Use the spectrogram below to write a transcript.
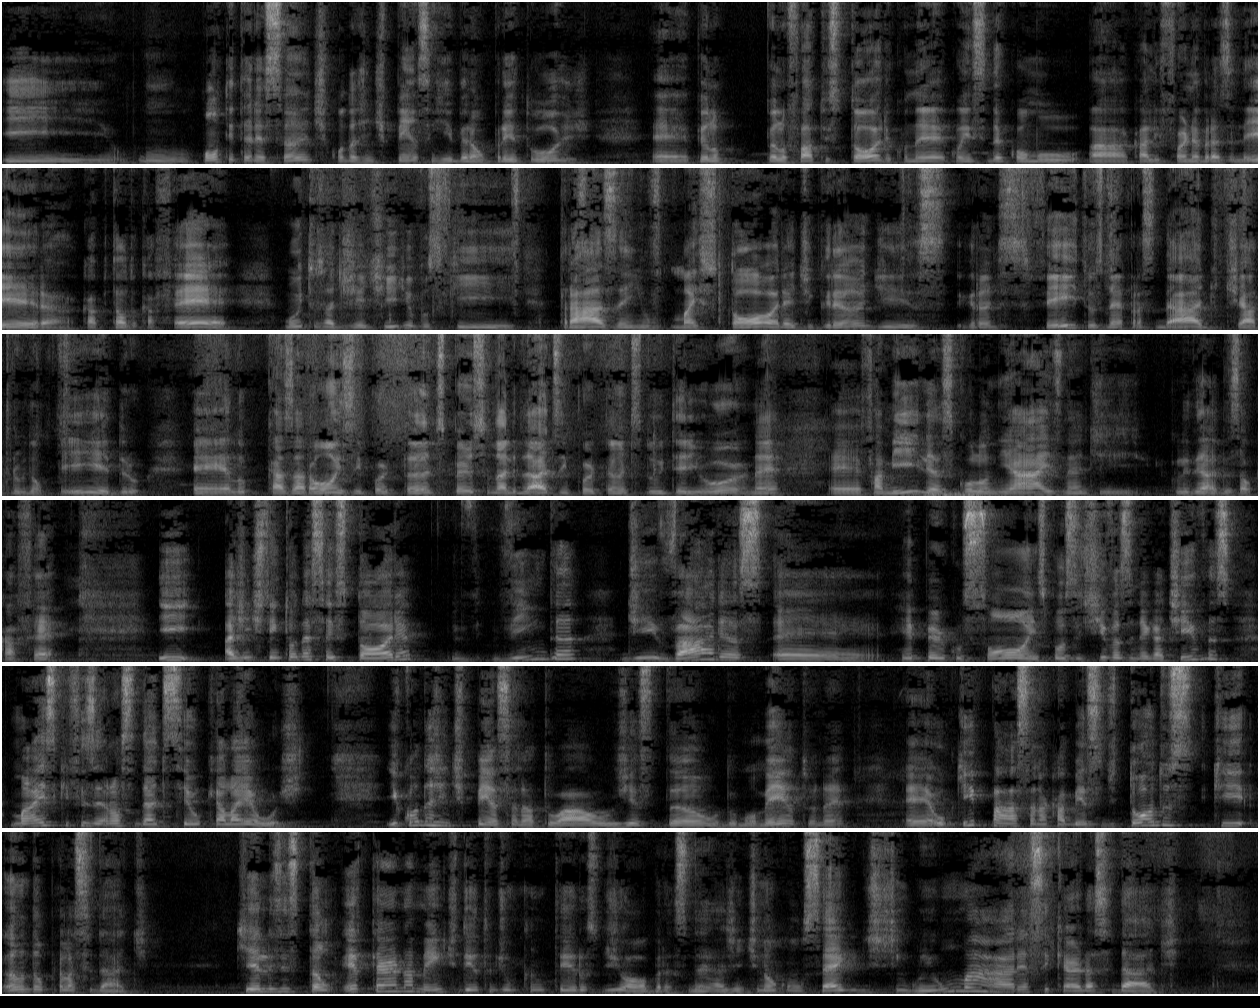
E um ponto interessante quando a gente pensa em Ribeirão Preto hoje, é, pelo, pelo fato histórico, né, conhecida como a Califórnia brasileira, capital do café, muitos adjetivos que trazem uma história de grandes, grandes feitos né, para a cidade, o Teatro Dom Pedro, é, casarões importantes, personalidades importantes do interior, né, é, famílias coloniais né, de, ligadas ao café. E a gente tem toda essa história vinda de várias é, repercussões positivas e negativas, mas que fizeram a cidade ser o que ela é hoje. E quando a gente pensa na atual gestão do momento, né, é, o que passa na cabeça de todos que andam pela cidade? Que eles estão eternamente dentro de um canteiro de obras. Né? A gente não consegue distinguir uma área sequer da cidade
